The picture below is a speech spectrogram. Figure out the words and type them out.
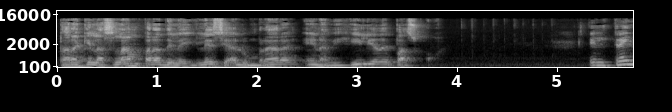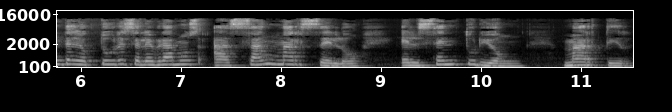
para que las lámparas de la iglesia alumbraran en la vigilia de Pascua. El 30 de octubre celebramos a San Marcelo, el centurión, mártir,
